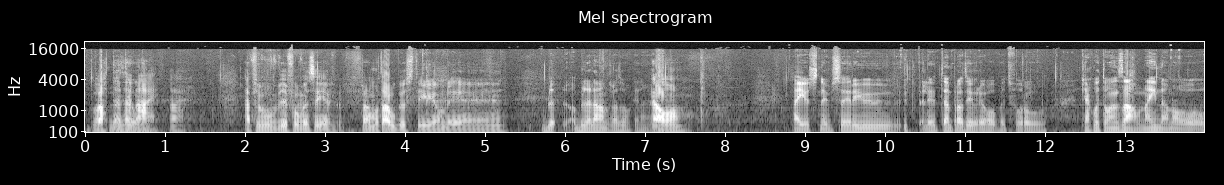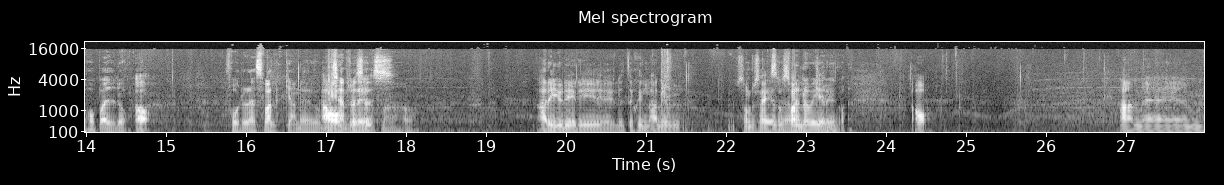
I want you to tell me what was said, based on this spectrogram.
vattnet. Vattnet, nej, nej. Ja, för vi får väl se framåt augusti om det är... Blir, det andra saker? Där? Ja, Nej, just nu så är det ju ypperlig temperatur i havet för att kanske ta en sauna innan och hoppa i då. ja. Få det där svalkande. Och Ja, känner precis. Det, man, ja. ja, det är ju det. Det är lite skillnad nu. Som du säger så, Så svalkar det. Ja. Han... ehm,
